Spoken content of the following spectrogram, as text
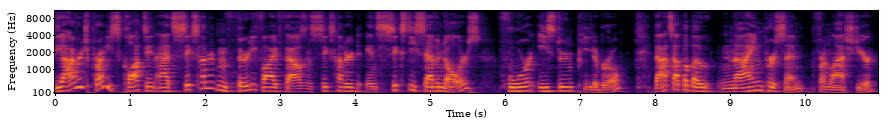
The average price clocked in at $635,667 for eastern Peterborough. That's up about 9% from last year.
